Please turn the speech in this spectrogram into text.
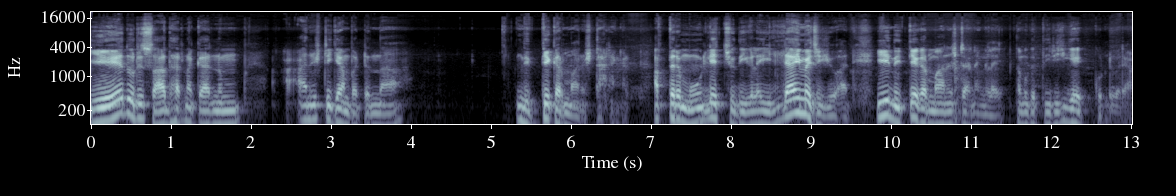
ഏതൊരു സാധാരണക്കാരനും അനുഷ്ഠിക്കാൻ പറ്റുന്ന നിത്യകർമാനുഷ്ഠാനങ്ങൾ. അത്തരം മൂല്യച്യുതികളെ ഇല്ലായ്മ ചെയ്യുവാൻ ഈ നിത്യകർമാനുഷ്ഠാനങ്ങളെ നമുക്ക് തിരികെ കൊണ്ടുവരാം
